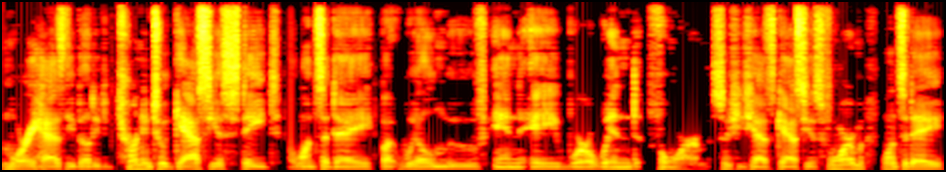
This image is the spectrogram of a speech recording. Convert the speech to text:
Mori has the ability to turn into a gaseous state once a day, but will move in a whirlwind form. So she has gaseous form once a day,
